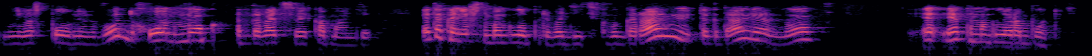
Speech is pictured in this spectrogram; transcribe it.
невосполненный воздух, он мог отдавать своей команде. Это, конечно, могло приводить к выгоранию и так далее, но это могло работать.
